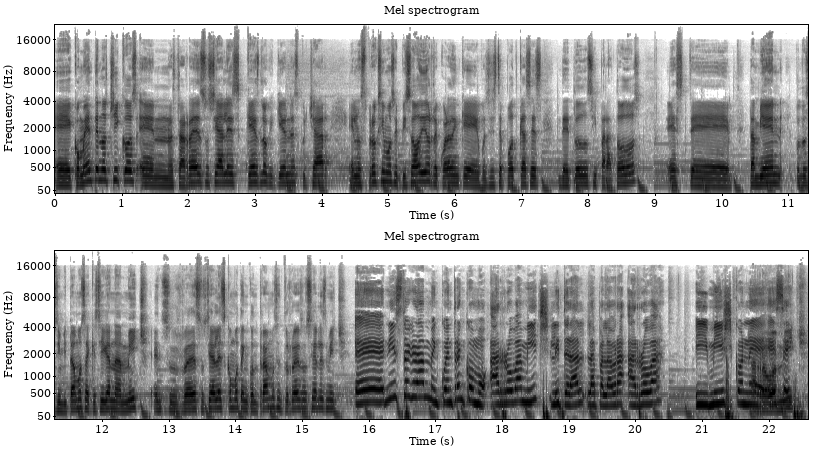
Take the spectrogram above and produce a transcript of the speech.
Eh, coméntenos, chicos, en nuestras redes sociales qué es lo que quieren escuchar en los próximos episodios. Recuerden que pues este podcast es de todos y para todos. Este. También pues, los invitamos a que sigan a Mitch en sus redes sociales. ¿Cómo te encontramos en tus redes sociales, Mitch? Eh, en Instagram me encuentran como arroba Mitch, literal, la palabra arroba y Mish con eh, Arroba S. Mitch.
